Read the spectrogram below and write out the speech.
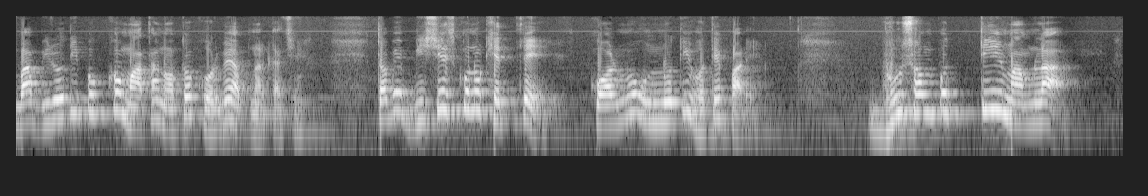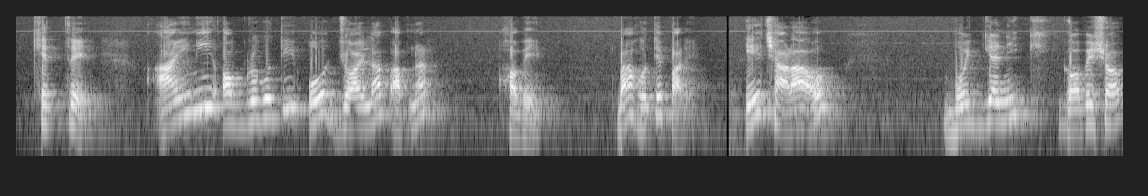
বা বিরোধী পক্ষ মাথা নত করবে আপনার কাছে। তবে বিশেষ কোনো ক্ষেত্রে কর্ম উন্নতি হতে পারে। ভূ সম্পত্তির মামলা ক্ষেত্রে আইনি অগ্রগতি ও জয়লাভ আপনার হবে বা হতে পারে। এছাড়াও বৈজ্ঞানিক, গবেষক,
